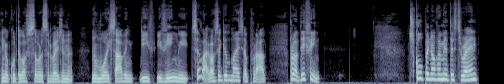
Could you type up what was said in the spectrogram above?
eu não curto, eu gosto de sabor a cerveja no, no molho, sabem? E, e vinho e sei lá, gosto daquilo mais apurado. Pronto, enfim. Desculpem novamente este rant.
